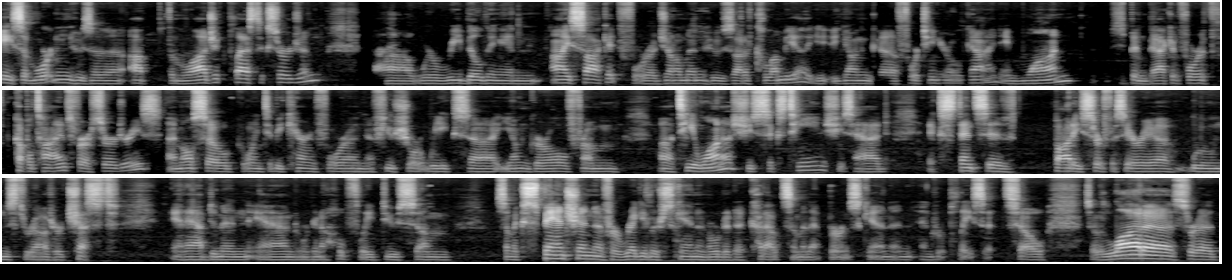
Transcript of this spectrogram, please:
Asa Morton, who's an ophthalmologic plastic surgeon. Uh, we're rebuilding an eye socket for a gentleman who's out of Colombia, a young 14 uh, year old guy named Juan. He's been back and forth a couple times for our surgeries. I'm also going to be caring for in a few short weeks a young girl from uh, Tijuana. She's 16. She's had extensive body surface area wounds throughout her chest and abdomen, and we're going to hopefully do some some expansion of her regular skin in order to cut out some of that burn skin and, and replace it. So, so a lot of sort of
